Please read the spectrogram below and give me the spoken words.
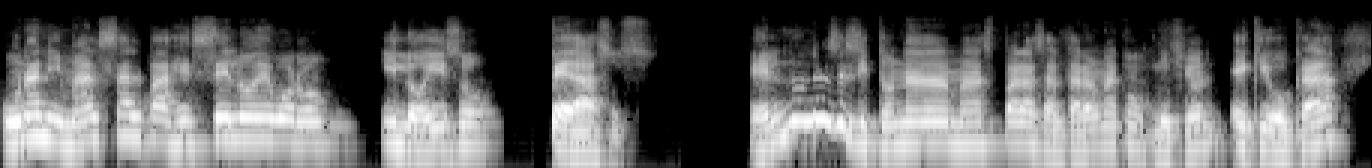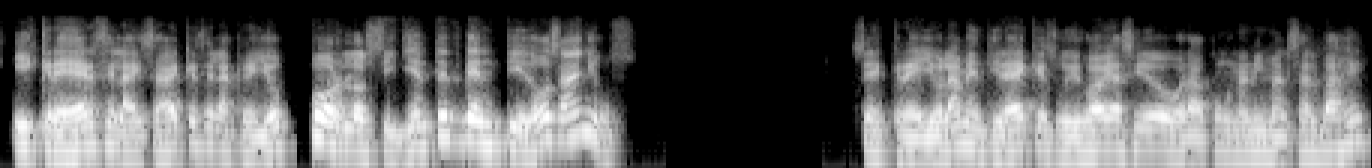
un animal salvaje se lo devoró y lo hizo pedazos. Él no necesitó nada más para saltar a una conclusión equivocada y creérsela y sabe que se la creyó por los siguientes 22 años se creyó la mentira de que su hijo había sido devorado como un animal salvaje.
